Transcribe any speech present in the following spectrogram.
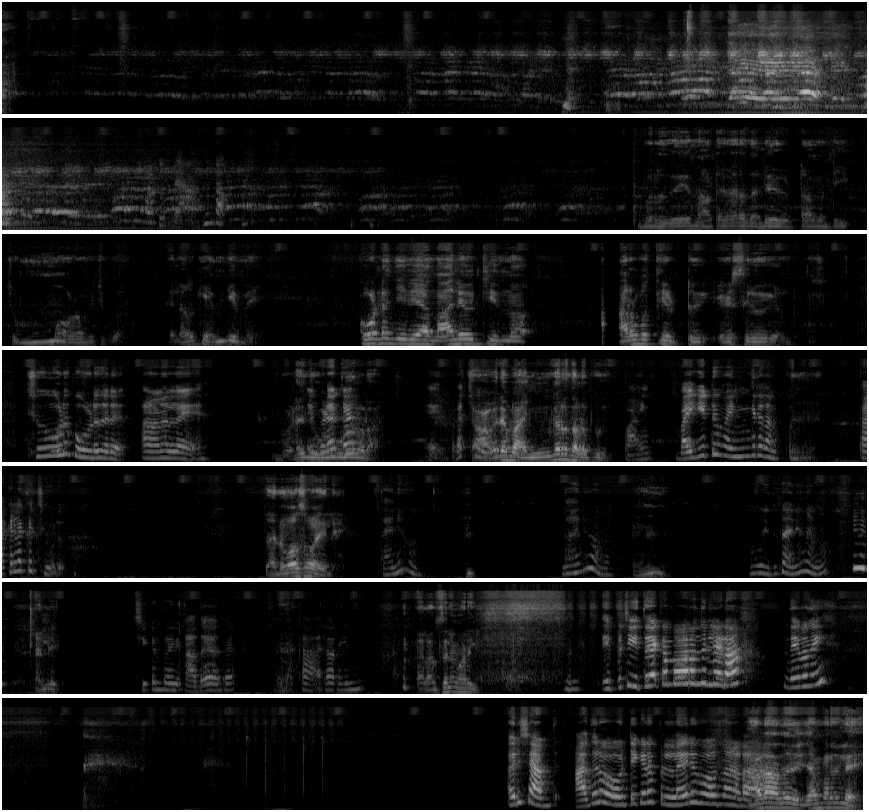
വെറുതെ നാട്ടുകാരെ തല്ല് കിട്ടാൻ വേണ്ടി ചുമ്മാ ഉഴപ്പിച്ച് പോവാ എല്ലാവർക്കും M D M A Kottayam ജില്ല നാനൂറ്റി ഇന്ന് അറുപത്തിയെട്ട് എഴുപത് രൂപയുണ്ട് ചൂട് കൂടുതൽ ആണല്ലേ? ഇവിടെ രാവിലെ ഭയങ്കര തണുപ്പ്. വൈകിട്ട് ഭയങ്കര തണുപ്പ്. പകലൊക്കെ ചൂട്. ധനുവാസമായില്ലേ ധനു? ധനു. ഓ ഇത് ധനുവാണോ? ചിക്കൻ ധനു. അതെ അതെ. ആരറിയുന്നു? കാലാവസ്ഥ മാറി. ഇപ്പൊ ചീത്തയാക്കാൻ പോറൊന്നുമില്ലടാ ദൈവ ഒരു ശബ്ദം. അത് റോട്ടിക്കടെ പിള്ളേര് പോകുന്നതാടാ ആടാ അത് ഞാൻ പറഞ്ഞില്ലേ?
